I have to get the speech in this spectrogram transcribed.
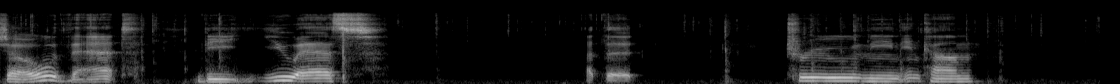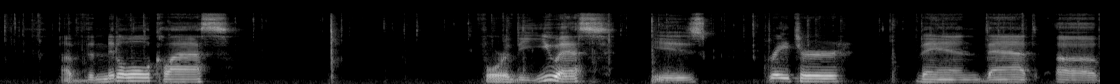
show that the U.S. at the true mean income of the middle class for the U.S. is greater than that of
